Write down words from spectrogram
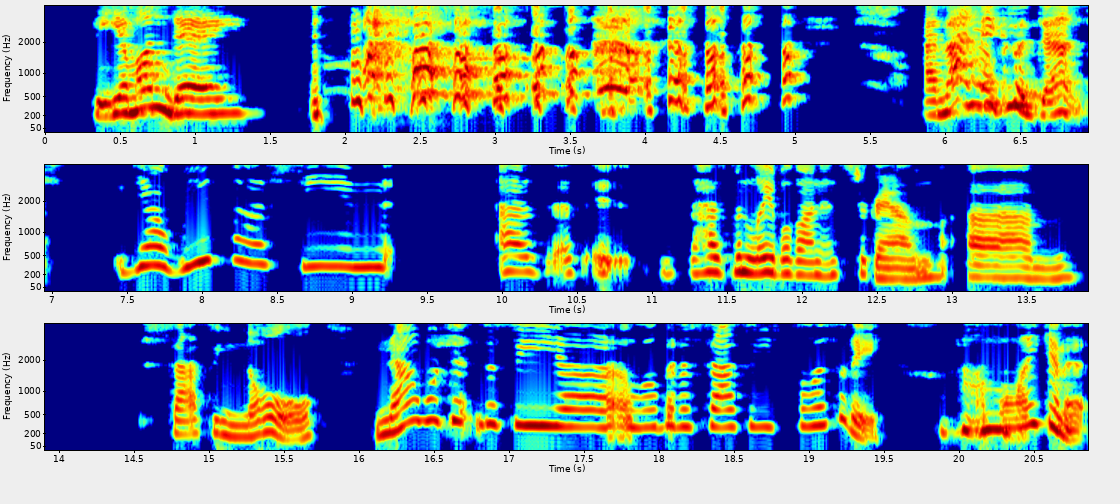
See you Monday. and that yeah, makes a dent. Yeah, we've uh, seen as as it has been labeled on Instagram, um, sassy Noel. Now we're getting to see uh, a little bit of sassy Felicity. I'm liking it.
